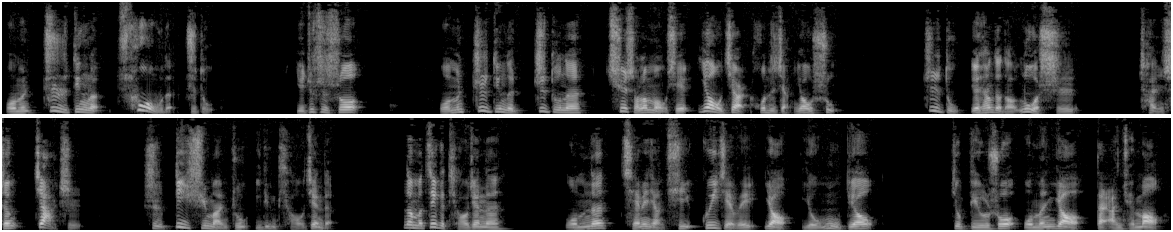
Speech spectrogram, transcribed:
我们制定了错误的制度，也就是说，我们制定的制度呢。缺少了某些要件或者讲要素，制度要想得到落实、产生价值，是必须满足一定条件的。那么这个条件呢，我们呢前面讲其归结为要有目标。就比如说我们要戴安全帽，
